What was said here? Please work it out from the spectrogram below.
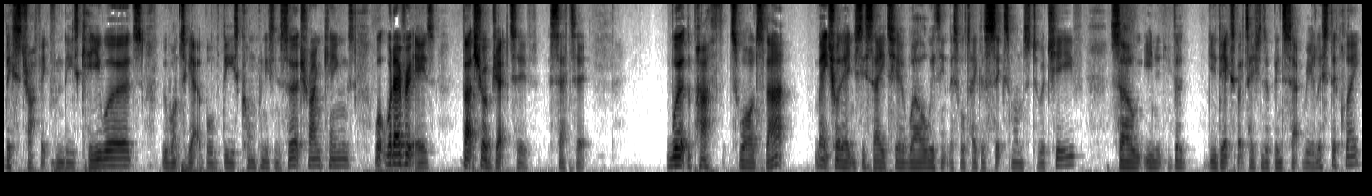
this traffic from these keywords, we want to get above these companies in search rankings, whatever it is, that's your objective. Set it. Work the path towards that make sure the agency say to you, well, we think this will take us six months to achieve. So you, the, the expectations have been set realistically.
